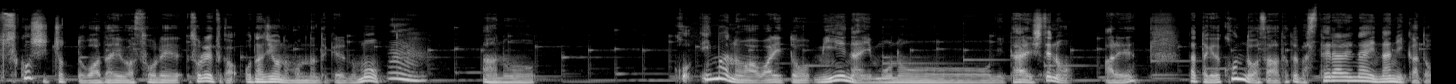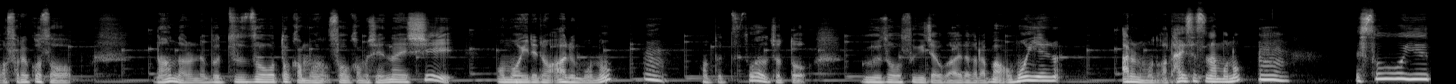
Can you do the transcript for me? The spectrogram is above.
少しちょっと話題はそれそれとか同じようなもんなんだけれどもうん。あのこ今のは割と見えないものに対してのあれ？だったけど今度はさ例えば捨てられない何かとかそれこそなんだろうね仏像とかもそうかもしれないし思い入れのあるもの、うん。まあ、仏像だとちょっと偶像すぎちゃうからあれだからまあ思い入れのあるものが大切なもの？うん。でそういっ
